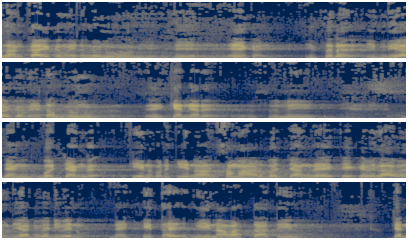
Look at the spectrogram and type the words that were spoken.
ලංකායකමට ලුණු ඕනි ඒකයි. ඉස්සර ඉන්දියාවකමටත් ලුණු කැන අර දැන් බොජ්ජංග කියනකොට කියන සමහර බොජ්ජංග එක එක වෙලාවල්දි අඩු වැඩි වෙන. දැන් හිත හීන අවස්ථා තියෙනු. කැන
